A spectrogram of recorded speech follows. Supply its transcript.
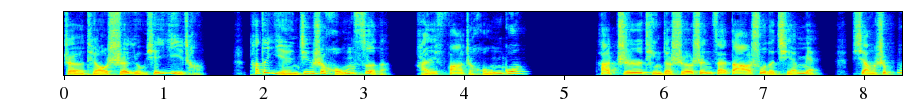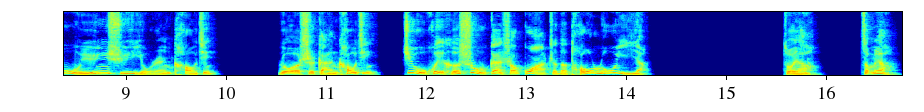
这条蛇有些异常，它的眼睛是红色的，还发着红光。他直挺的蛇身在大树的前面，像是不允许有人靠近。若是敢靠近，就会和树干上挂着的头颅一样。左阳，怎么样？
